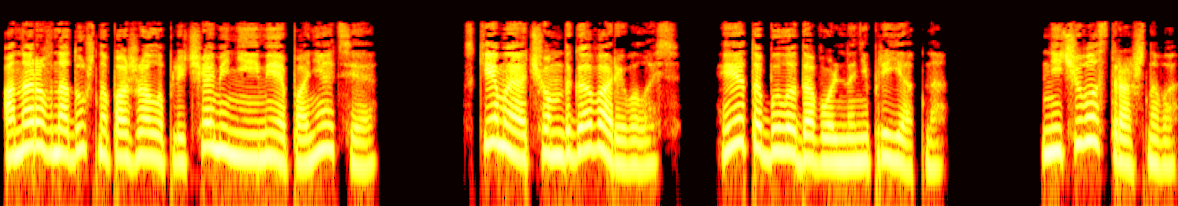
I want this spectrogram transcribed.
Она равнодушно пожала плечами, не имея понятия, с кем и о чем договаривалась, и это было довольно неприятно. «Ничего страшного.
